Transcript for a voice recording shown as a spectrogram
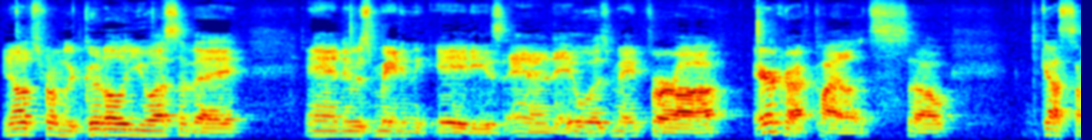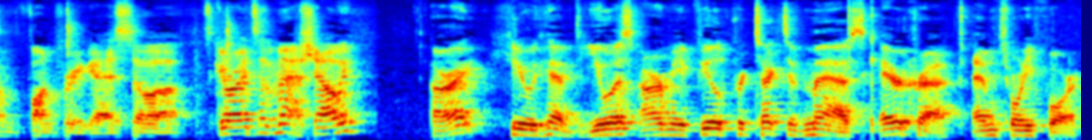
you know it's from the good old US of A, and it was made in the 80s, and it was made for uh, aircraft pilots, so got some fun for you guys. So uh, let's get right to the mask, shall we? Alright, here we have the U.S. Army Field Protective Mask Aircraft M24.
